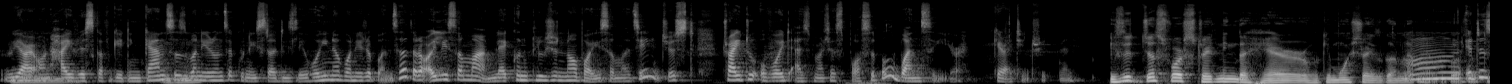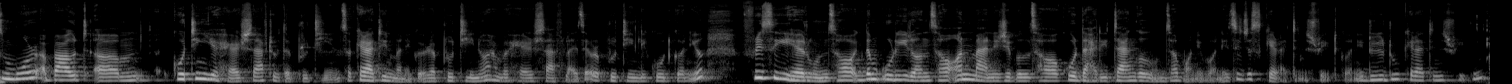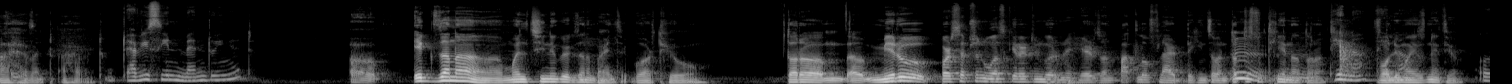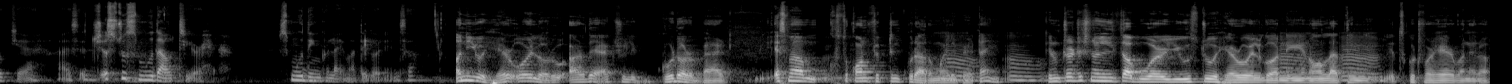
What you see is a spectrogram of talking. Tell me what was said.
we are on high risk of getting cancers भनेर हुन्छ कुनै स्टडिजले होइन भनेर भन्छ। तर अहिलेसम्म हामीलाई कन्क्लुजन नभएसम्म चाहिँ just try to avoid as much as possible once a year keratin treatment is it just for straightening the hair हो कि मोइस्चराइज गर्नलाई it is more about coating यो hair soft with a protein so keratin भनेको एउटा protein हो हाम्रो hair साफ्टलाई चाहिँ एउटा प्रोटिनले कोट गर्ने हो फ्रिजी हेयर हुन्छ एकदम उडिरहन्छ अनम्यानेजेबल छ कोट्दाखेरि ट्याङ्गल हुन्छ भन्यो भने चाहिँ जस्ट केराटिन स्ट्रेट गर्ने। Do you do keratin straightening have you seen men doing it एकजना मैले चिनेको एकजना भाइले चाहिँ गर्थ्यो। तर मेरो पर्सेप्सन वाज केराटिन गऱ्यो भने हेयर झन् पातलो फ्ल्याट देखिन्छ भने त त्यस्तो थिएन तर। थिएन भोल्युमाइज नै थियो। Okay just to smooth out your hair स्मुदिङको लागि मात्रै गरिन्छ। अनि यो hair ओइलहरू are they actually good or bad यसमा कस्तो कन्फ्लिक्टिङ कुराहरू मैले भेटाएँ किनभने ट्रेडिसनली त अब we used to hair oil गर्ने and all that thing it's good for hair भनेर।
